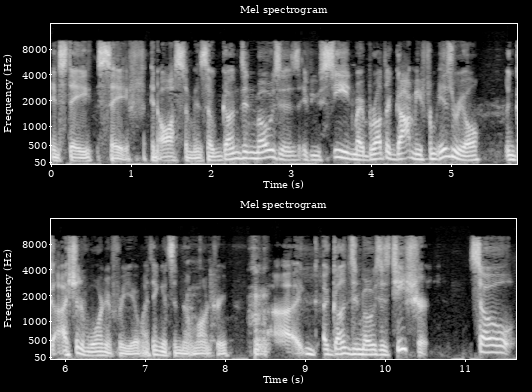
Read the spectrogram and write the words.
and stay safe and awesome. And so, Guns and Moses, if you've seen, my brother got me from Israel. And I should have worn it for you. I think it's in the laundry. Uh, a Guns and Moses T-shirt. So,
